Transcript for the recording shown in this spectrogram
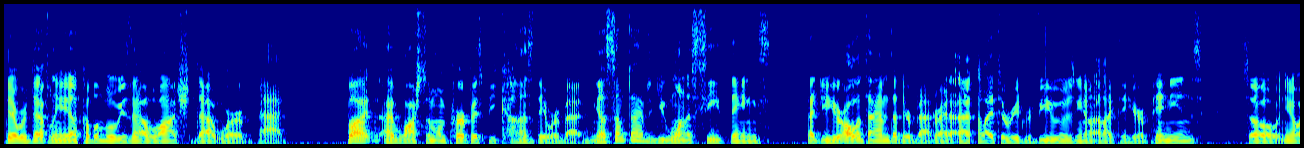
There were definitely a couple of movies that I watched that were bad but I watched them on purpose because they were bad. You know, sometimes you want to see things that you hear all the time that they're bad, right? I, I, like to read reviews. You know, I like to hear opinions. So you know,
